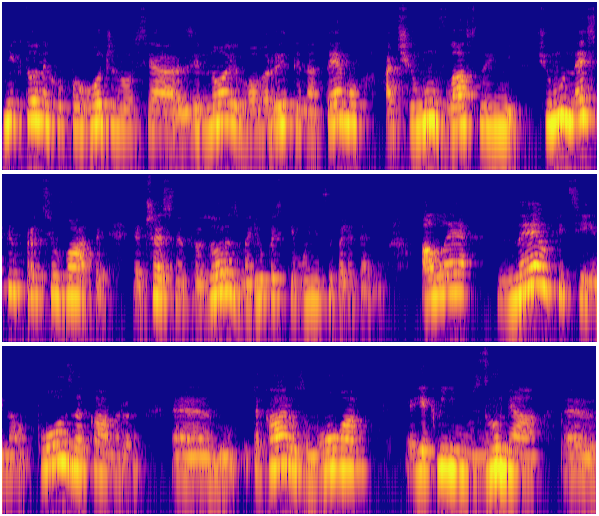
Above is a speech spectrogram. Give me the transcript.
ніхто не погоджувався зі мною говорити на тему, а чому власне ні? Чому не співпрацювати чесно і прозоро з Маріупольським муніципалітетом? Але неофіційно, поза камерою, е, така розмова, е, як мінімум, з двома е,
